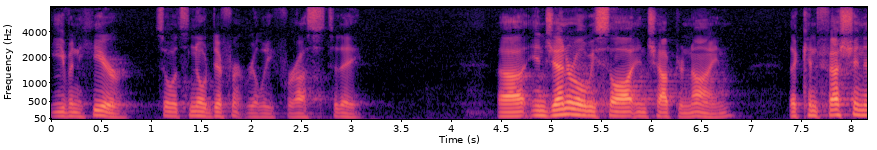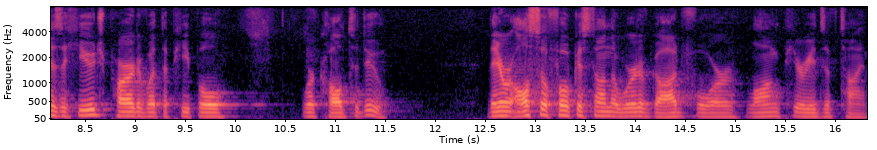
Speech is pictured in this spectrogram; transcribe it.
even here, so it's no different really for us today. Uh, in general, we saw in chapter 9 that confession is a huge part of what the people were called to do. They were also focused on the Word of God for long periods of time.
